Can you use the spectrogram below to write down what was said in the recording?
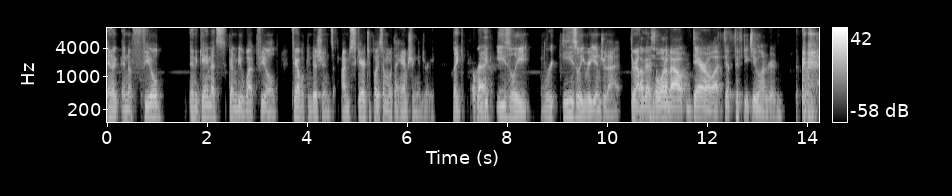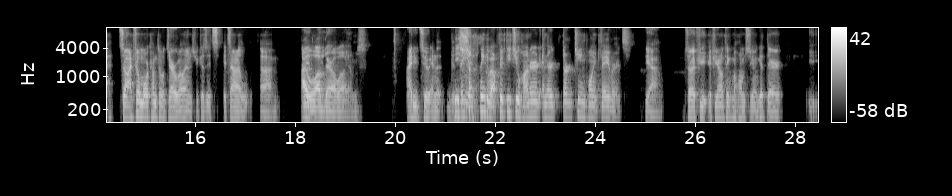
in a in a field in a game that's going to be wet field, terrible conditions, I'm scared to play someone with a hamstring injury. Like Okay. he could easily re- easily re-injure that throughout. Okay. So what about Darrel at 5,200? so I feel more comfortable with Darrel Williams because it's it's not a um I love Darrel Williams. I do too. And the, the thing is, think about 5,200 and they're 13 point favorites. yeah. So if you if you don't think Mahomes is going to get there, you,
